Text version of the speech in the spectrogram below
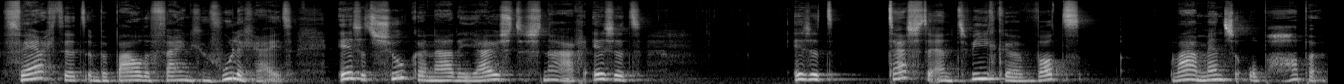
vergt het een bepaalde fijngevoeligheid. Is het zoeken naar de juiste snaar? Is het, is het testen en tweaken wat, waar mensen op happen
